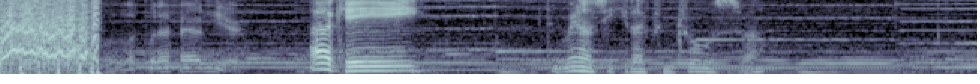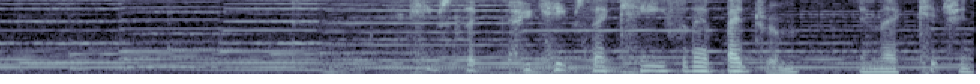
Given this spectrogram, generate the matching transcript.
Well, look what I found here. Okay. Didn't realise you could open drawers as well. Keeps the Who keeps their key for their bedroom in their kitchen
